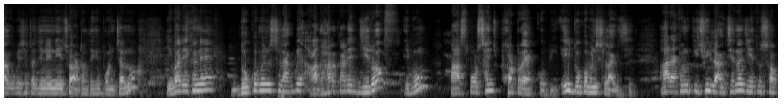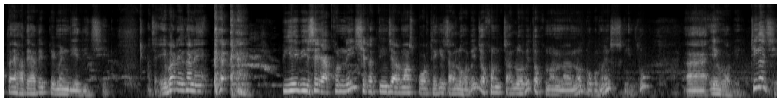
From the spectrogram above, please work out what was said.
লাগবে সেটা জেনে নিয়েছো, আঠারো থেকে পঞ্চান্ন। এবার এখানে ডকুমেন্টস লাগবে, আধার কার্ডের জেরক্স এবং পাসপোর্ট সাইজ ফটো এক কপি এই ডকুমেন্টস লাগছে। আর এখন কিছুই লাগছে না, যেহেতু সপ্তাহে হাতে হাতে পেমেন্ট দিয়ে দিচ্ছে। আচ্ছা এবার এখানে পিএ বিএসআই এখন নেই, সেটা তিন চার মাস পর থেকে চালু হবে। যখন চালু হবে তখন অন্যান্য ডকুমেন্টস কিন্তু এ হবে। ঠিক আছে?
